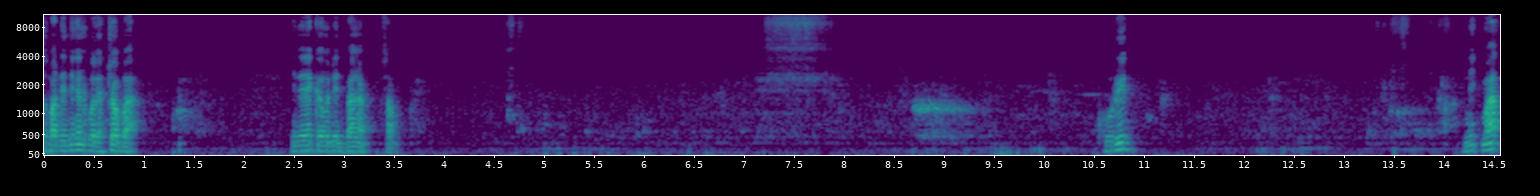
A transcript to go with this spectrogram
sobat kan boleh coba. Ini recommended banget sob. Gurih nikmat.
